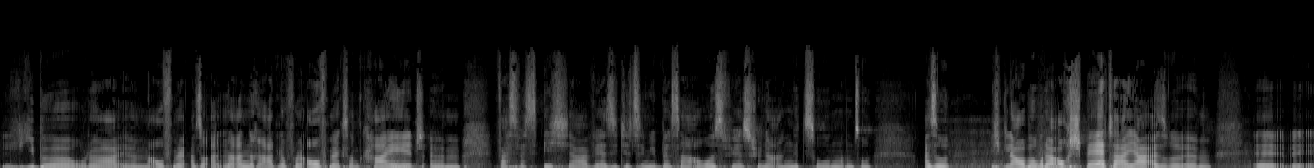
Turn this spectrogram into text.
Liebe oder ähm, Aufmer also eine andere Art noch von Aufmerksamkeit, ähm, was weiß ich, ja, wer sieht jetzt irgendwie besser aus, wer ist schöner angezogen und so. Also ich glaube, oder auch später, ja, also ähm, äh,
